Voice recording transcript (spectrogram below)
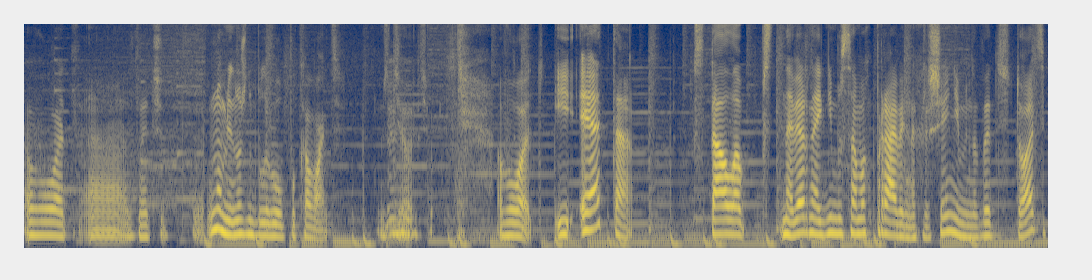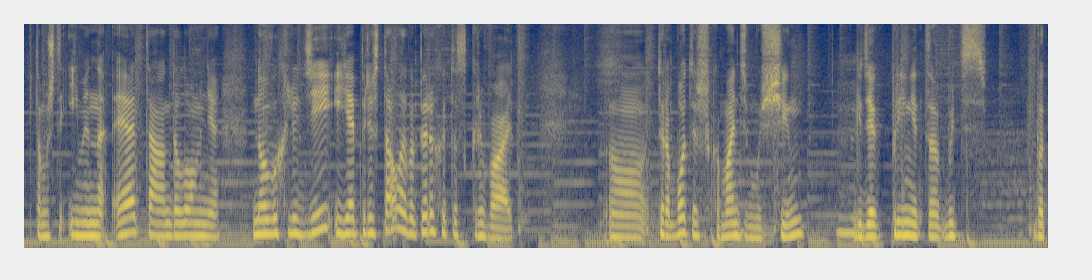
Вот, э, значит, ну, мне нужно было его упаковать, сделать его. Вот. И это стало, наверное, одним из самых правильных решений именно в этой ситуации, потому что именно это дало мне новых людей, и я перестала, во-первых, это скрывать. Э, Ты работаешь в команде мужчин, Мгм. где принято быть вот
